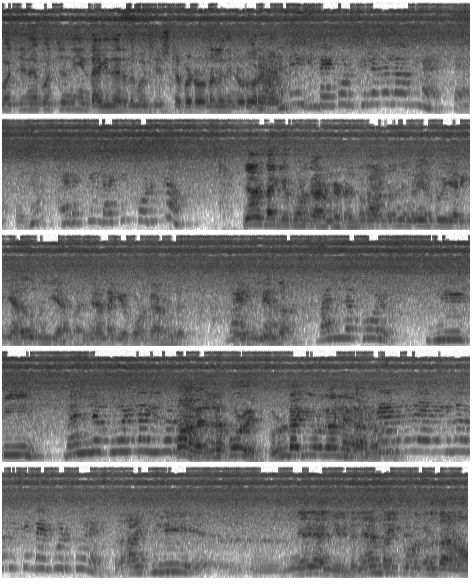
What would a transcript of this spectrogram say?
കൊച്ചിനെ കൊച്ചു നീ ഉണ്ടാക്കി തരുന്നത് കൊച്ചു ഇഷ്ടപ്പെട്ടോണ്ടല്ലോ നിന്നോട് പറയണേ. ഞാൻ ഉണ്ടാക്കി കൊടുക്കില്ലെന്നല്ല പറഞ്ഞേ. ചേട്ടനും ഇടയ്ക്ക് ഉണ്ടാക്കി കൊടുക്കാം. ഞാൻ ഉണ്ടാക്കി കൊടുക്കാറുണ്ട്. ഇപ്പൊ കാണുന്നത് നിങ്ങൾ ചിലപ്പോൾ വിചാരിക്കും ഞാൻ ഒന്നും ചെയ്യാറില്ല. ഞാൻ ഉണ്ടാക്കി കൊടുക്കാറുണ്ട്. വല്ലപ്പോഴും ആ വല്ലപ്പോഴും. എപ്പോഴും ഉണ്ടാക്കി കൊടുക്കാറില്ല കാരണം ആക്ച്വലി ഞാൻ കാര്യം ചെയ്യട്ടെ ഞാൻ ഉണ്ടാക്കി കൊടുക്കണതാണോ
